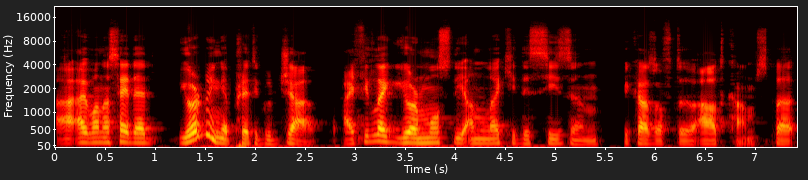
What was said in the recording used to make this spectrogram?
I want to say that you're doing a pretty good job. I feel like you're mostly unlucky this season because of the outcomes, but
